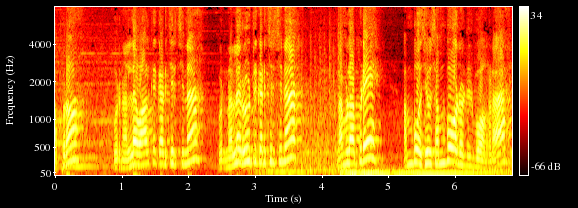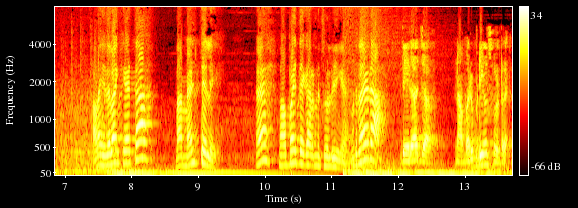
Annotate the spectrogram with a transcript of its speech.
அப்புறம் ஒரு நல்ல வாழ்க்கை கிடைச்சிருச்சுன்னா ஒரு நல்ல ரூட் கிடைச்சிருச்சுன்னா நம்மள அப்படியே அம்போ சிவ சம்பவம் விட்டுட்டு போவாங்கடா. ஆனா இதெல்லாம் கேட்டா நான் மென்டலு. நான் பைத்தியக்காரன்னு சொல்லுவீங்க அப்படிதானடா டேய் ராஜா நான் மறுபடியும் சொல்றேன்.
